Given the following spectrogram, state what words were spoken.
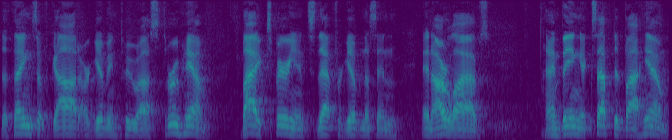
the things of God are given to us through Him by experience, that forgiveness in, in our lives, and being accepted by Him,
